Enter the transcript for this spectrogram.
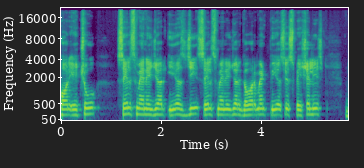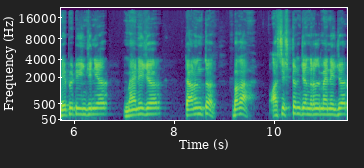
for H O sales manager E S G sales manager government P S U specialist deputy engineer manager त्यानंतर बघा assistant general manager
